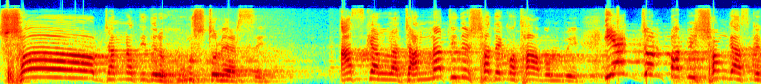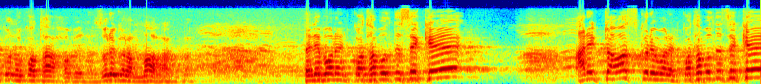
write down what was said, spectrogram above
সব জান্নাতীদের হুশ চলে আসছে। আজকে আল্লাহ জান্নাতীদের সাথে কথা বলবে। একজন পাপীর সঙ্গে আজকে কোনো কথা হবে না। জোরে করে আল্লাহ তাহলে বলেন, কথা বলতেছে কে? আরেকটু আওয়াজ করে বলেন, কথা বলতেছে কে?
